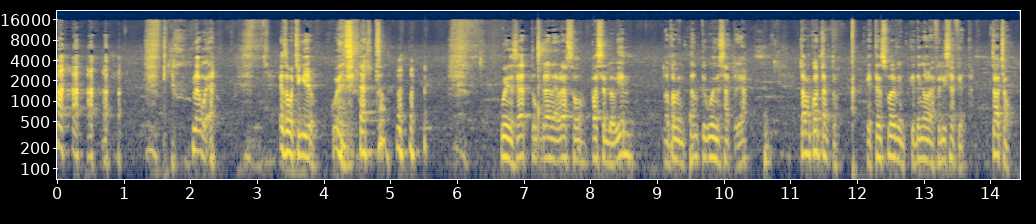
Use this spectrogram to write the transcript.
La wea. Eso, pues, chiquillos. Cuídense harto. cuídense harto. Un gran abrazo. Pásenlo bien. No tomen tanto y cuídense harto, ¿ya? Estamos en. Que estén súper bien. Que tengan una feliz fiesta. Chao, chao.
